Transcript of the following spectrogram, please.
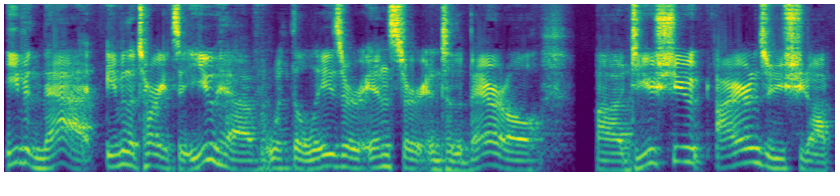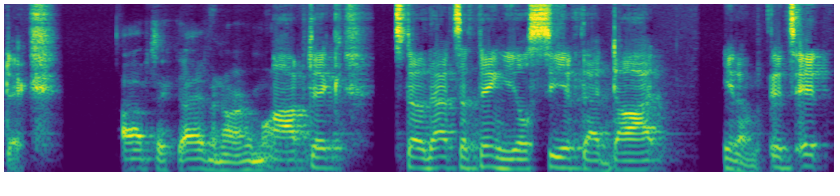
even that, even the targets that you have with the laser insert into the barrel, uh, do you shoot irons or do you shoot optic? Optic. I have an RMR. Optic. So that's the thing. You'll see if that dot, you know, it's it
